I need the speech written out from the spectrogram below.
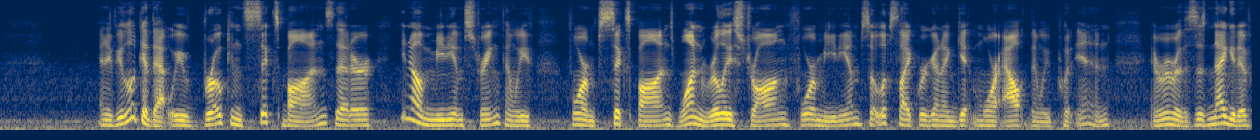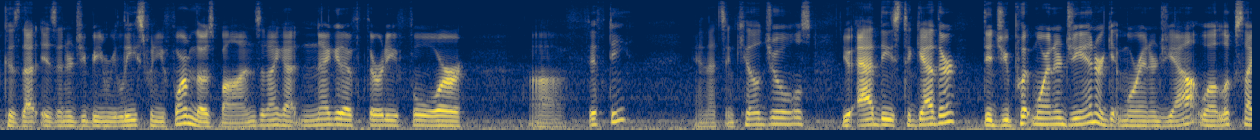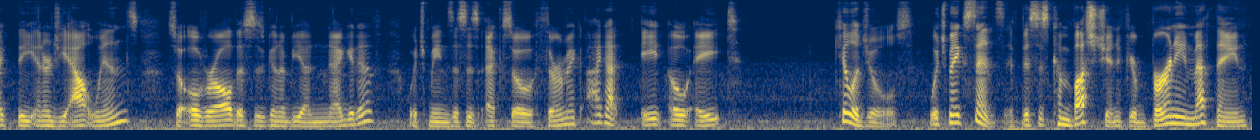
And if you look at that, we've broken six bonds that are, you know, medium strength, and we've formed six bonds, one really strong, four medium. So it looks like we're going to get more out than we put in. And remember, this is negative because that is energy being released when you form those bonds. And I got negative 3450, uh, and that's in kilojoules. You add these together. Did you put more energy in or get more energy out? Well, it looks like the energy out wins. So overall, this is going to be a negative, which means this is exothermic. I got 808 kilojoules, which makes sense. If this is combustion, if you're burning methane,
